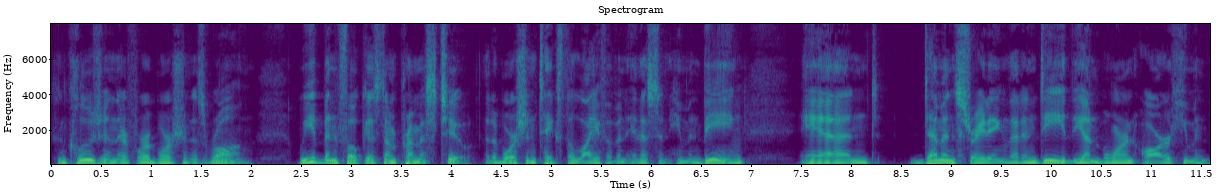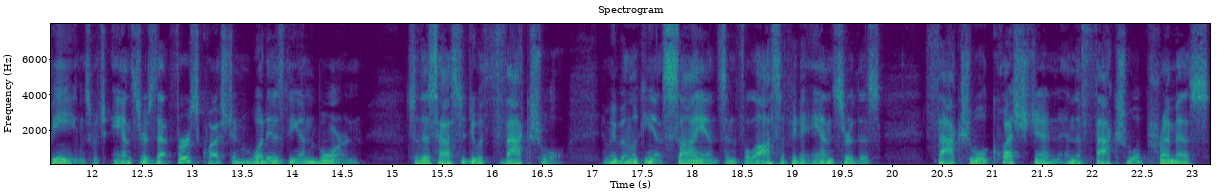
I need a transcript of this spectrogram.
Conclusion, therefore, abortion is wrong. We've been focused on premise two, that abortion takes the life of an innocent human being and demonstrating that indeed the unborn are human beings, which answers that first question, what is the unborn? So this has to do with factual. And we've been looking at science and philosophy to answer this factual question and the factual premise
